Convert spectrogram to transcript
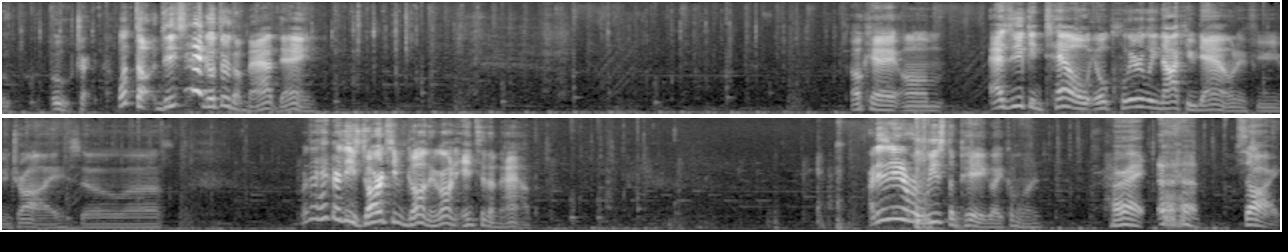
Ooh, ooh, try. What the? Did you see that go through the map? Dang. Okay, um, as you can tell, it'll clearly knock you down if you even try. So, uh, where the heck are these darts even going? They're going into the map. I just need to release the pig. Like, come on. All right. Sorry.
